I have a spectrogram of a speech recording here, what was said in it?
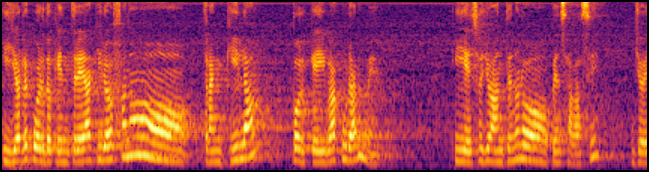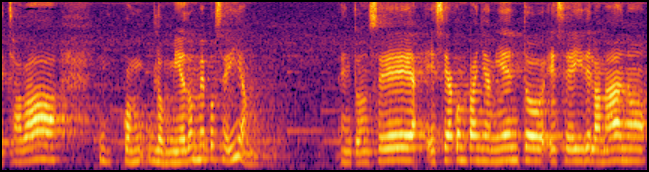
yo recuerdo que entré a quirófano tranquila porque iba a curarme. Y eso yo antes no lo pensaba así. Yo estaba con los miedos me poseían. Entonces, ese acompañamiento, ese ir de la mano,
